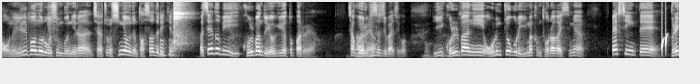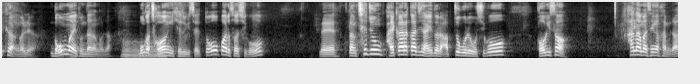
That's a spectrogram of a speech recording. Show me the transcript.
오늘 1번으로 오신 분이라 제가 좀 신경을 좀더 써드릴게요. 아, 셋업이 골반도 여기가 똑바로 해요. 자꾸 아, 이렇게 그래요? 쓰지 마시고. 이 골반이 오른쪽으로 이만큼 돌아가 있으면 백스윙 때 브레이크가 안 걸려요. 너무 많이 돈다는 거죠. 음. 뭔가 저항이 계속 있어요. 똑바로 서시고. 네. 그다음 체중 발가락까지는 아니더라도 앞쪽으로 오시고 거기서 하나만 생각합니다.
